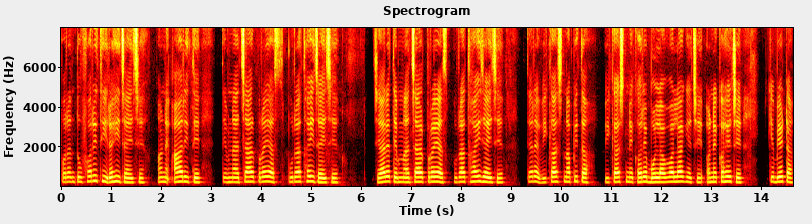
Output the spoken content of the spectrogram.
પરંતુ ફરીથી રહી જાય છે અને આ રીતે તેમના ચાર પ્રયાસ પૂરા થઈ જાય છે. જ્યારે તેમના ચાર પ્રયાસ પૂરા થઈ જાય છે, ત્યારે વિકાસના પિતા વિકાસને ઘરે બોલાવવા લાગે છે અને કહે છે કે, બેટા,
